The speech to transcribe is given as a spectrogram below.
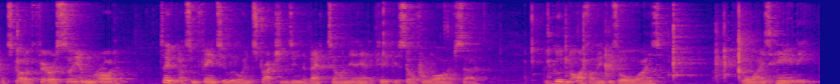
It's got a ferrocerium rod. It's even got some fancy little instructions in the back telling you how to keep yourself alive. So a good knife, I think, is always always handy.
